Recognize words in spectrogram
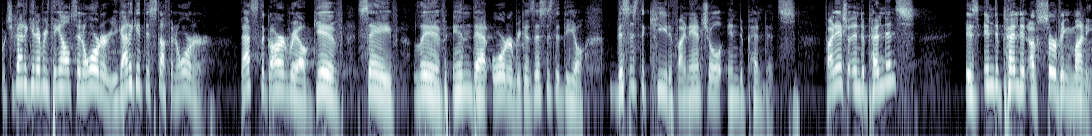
But you got to get everything else in order. You got to get this stuff in order. That's the guardrail. Give, save, live in that order because this is the deal. This is the key to financial independence. Financial independence is independent of serving money.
